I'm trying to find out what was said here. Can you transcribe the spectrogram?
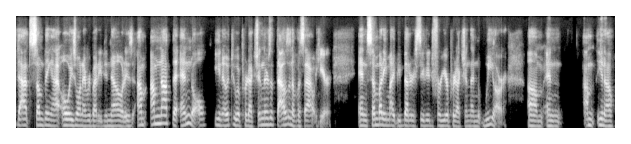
that's something I always want everybody to know is I'm I'm not the end all, you know, to a production. There's a thousand of us out here, and somebody might be better suited for your production than we are. Um, and I'm, you know,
